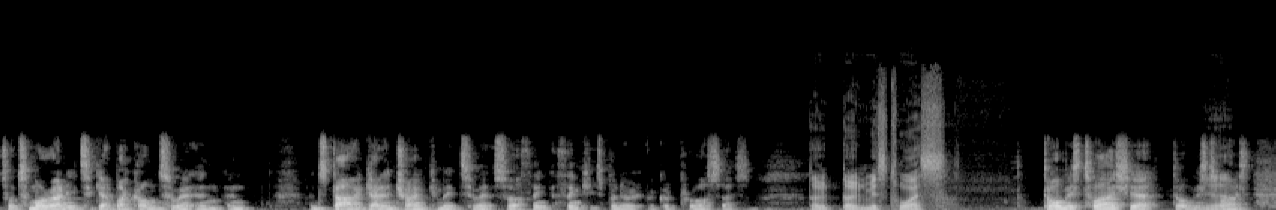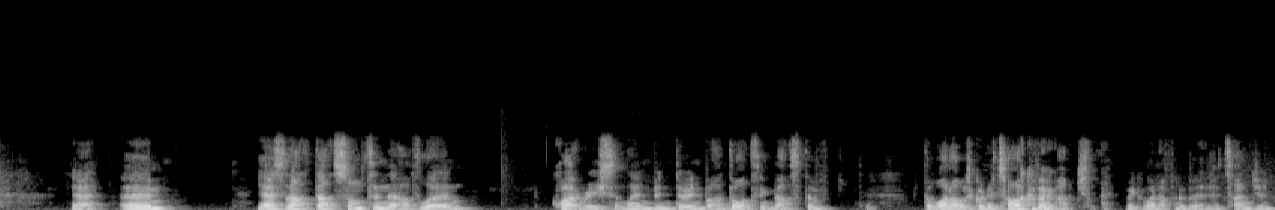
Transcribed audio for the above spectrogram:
So tomorrow I need to get back onto it and and and start again and try and commit to it. So I think I think it's been a, a good process. Don't don't miss twice. Don't miss twice, yeah. Don't miss Yeah. twice. Yeah. Um yeah, so that that's something that I've learned quite recently and been doing, but I don't think that's the the one I was going to talk about actually. We went off on a bit of a tangent.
